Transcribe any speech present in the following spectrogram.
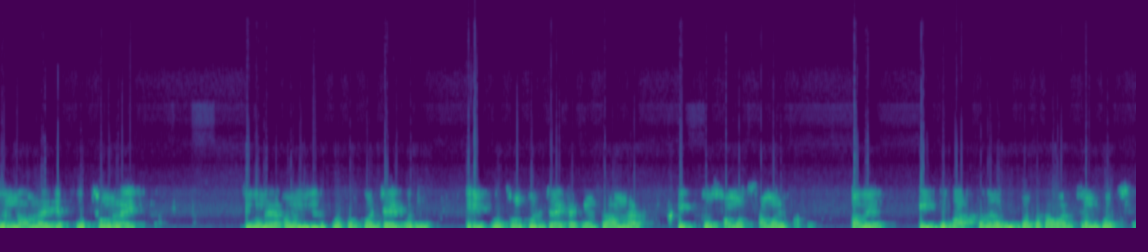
জন্য আমরা এই যে প্রথম লাইফটা, জীবনে এখন আমি যদি প্রথম পর্যায়ে ধরি, এই প্রথম পর্যায়টা কিন্তু আমরা একটু সমসাময়িক হবে। তবে এই যে বাস্তবের অভিজ্ঞতাটা অর্জন করছে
